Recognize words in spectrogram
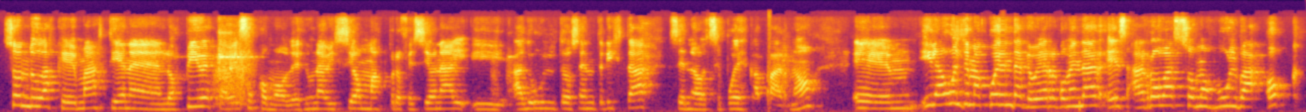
son dudas que más tienen los pibes, que a veces como desde una visión más profesional y adultocentrista se, no, se puede escapar, ¿no? Em, y la última cuenta que voy a recomendar es arroba somosvulvaoc,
